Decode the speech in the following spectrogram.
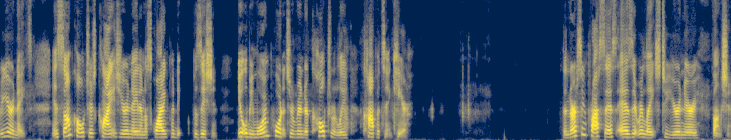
urinates. In some cultures, clients urinate in a squatting position. It will be more important to render culturally competent care. The nursing process as it relates to urinary function.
